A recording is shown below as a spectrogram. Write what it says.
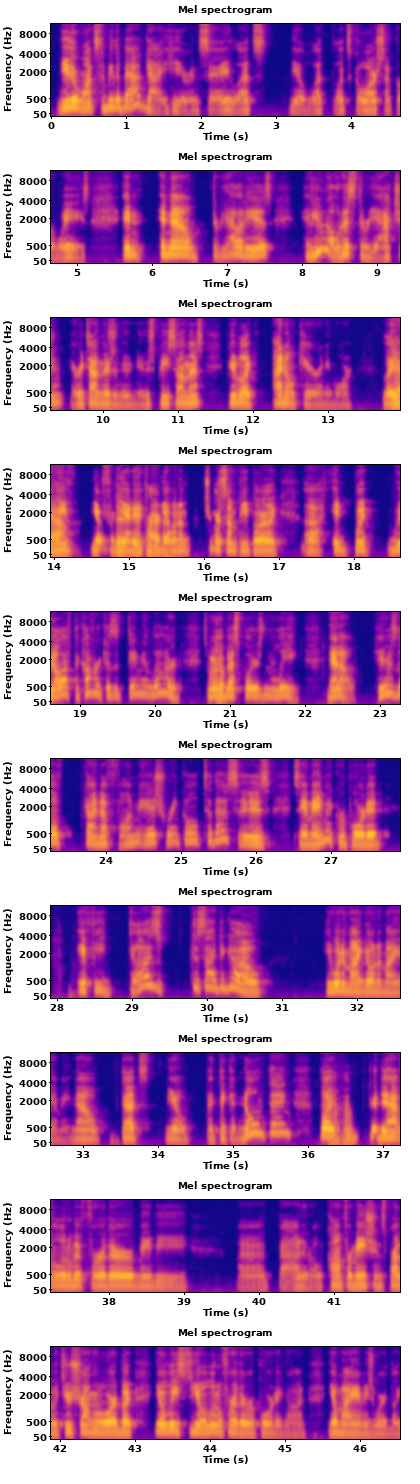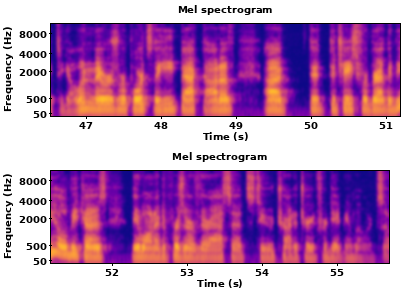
Neither wants to be the bad guy here and say, let's you know, let let's go our separate ways. And and now the reality is, have you noticed the reaction every time there's a new news piece on this? People like, I don't care anymore. Like yeah. we've you know, forget they're, they're it. Tired you know, and I'm sure some people are like, uh, it, but we all have to cover it because it's Damian Lillard. It's one of yep. the best players in the league. Now, here's the kind of fun-ish wrinkle to this is Sam Amick reported if he does decide to go, he wouldn't mind going to Miami. Now, that's you know I think a known thing, but mm-hmm. good to have a little bit further, maybe uh, I don't know, confirmation's probably too strong a word, but you know, at least you know a little further reporting on you know Miami's where I'd like to go. And there was reports the Heat backed out of uh the, the chase for Bradley Beal because they wanted to preserve their assets to try to trade for Damian Lillard. So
